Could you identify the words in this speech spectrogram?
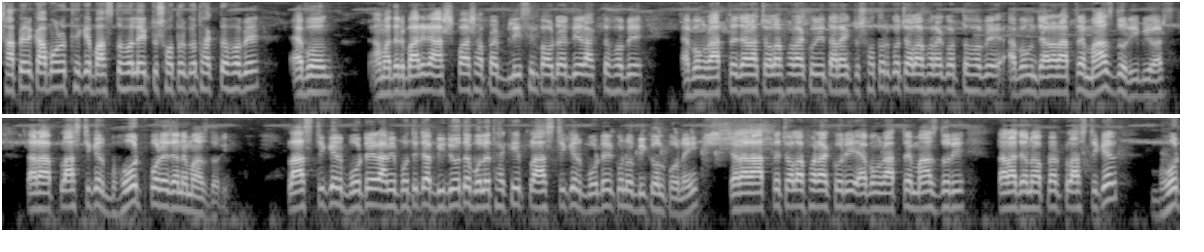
সাপের কামড় থেকে বাঁচতে হলে একটু সতর্ক থাকতে হবে এবং আমাদের বাড়ির আশপাশ আপনার ব্লিচিং পাউডার দিয়ে রাখতে হবে এবং রাত্রে যারা চলাফেরা করি তারা একটু সতর্ক চলাফেরা করতে হবে এবং যারা রাত্রে মাছ ধরি বিয়ার্স তারা প্লাস্টিকের ভোট পরে যেন মাছ ধরি। প্লাস্টিকের বোটের আমি প্রতিটা ভিডিওতে বলে থাকি, প্লাস্টিকের বোটের কোনো বিকল্প নেই। যারা রাত্রে চলাফেরা করি এবং রাত্রে মাছ ধরি, তারা যেন আপনার প্লাস্টিকের ভোট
